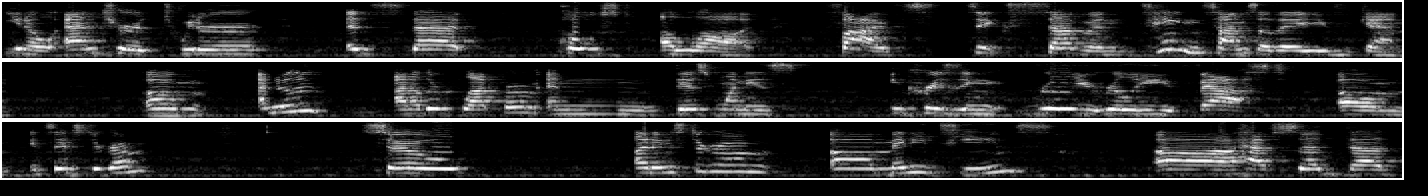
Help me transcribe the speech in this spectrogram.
you know, enter Twitter is that post a lot five, six, seven, ten times a day if you can. Um, another another platform, and this one is increasing really, really fast. Um, it's Instagram. So on Instagram, uh, many teams uh, have said that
